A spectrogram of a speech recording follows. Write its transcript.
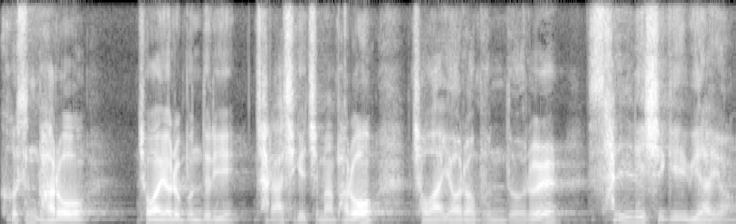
그것은 바로 저와 여러분들이 잘 아시겠지만 바로 저와 여러분들을 살리시기 위하여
